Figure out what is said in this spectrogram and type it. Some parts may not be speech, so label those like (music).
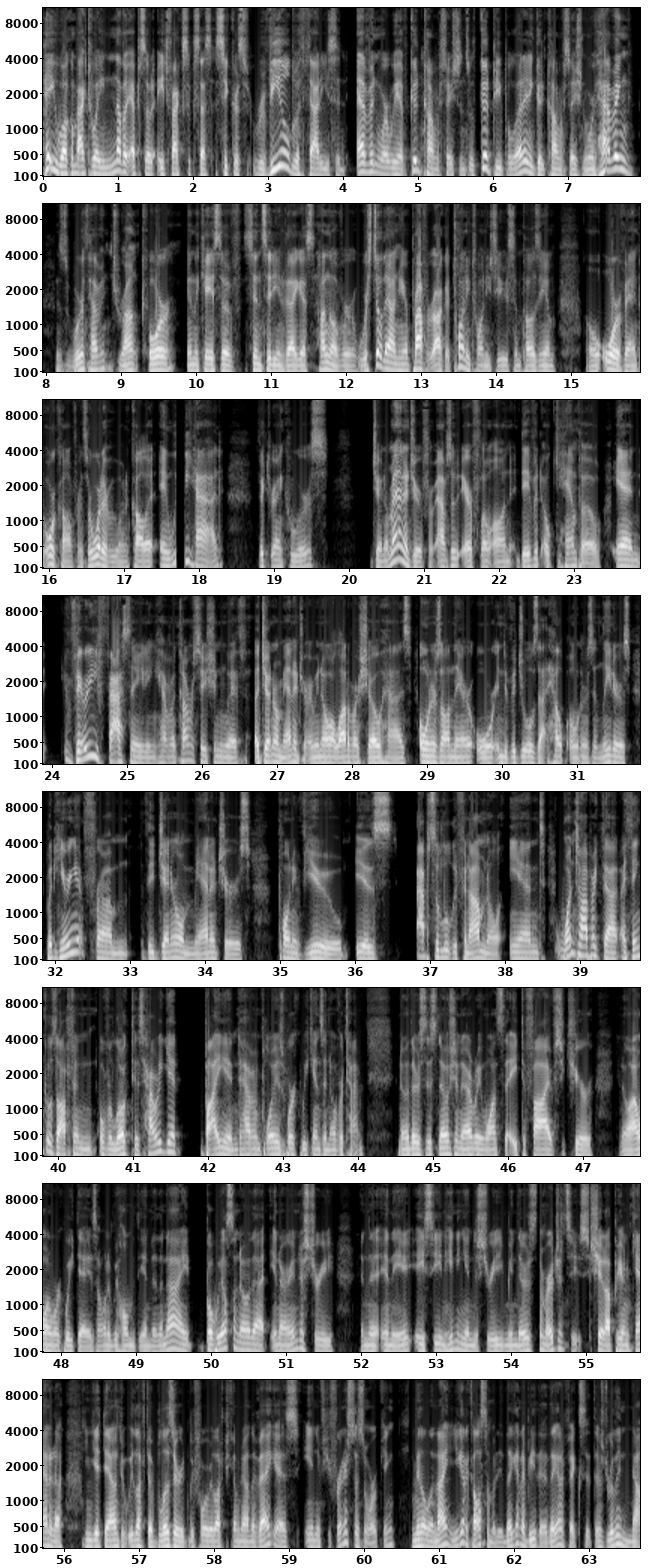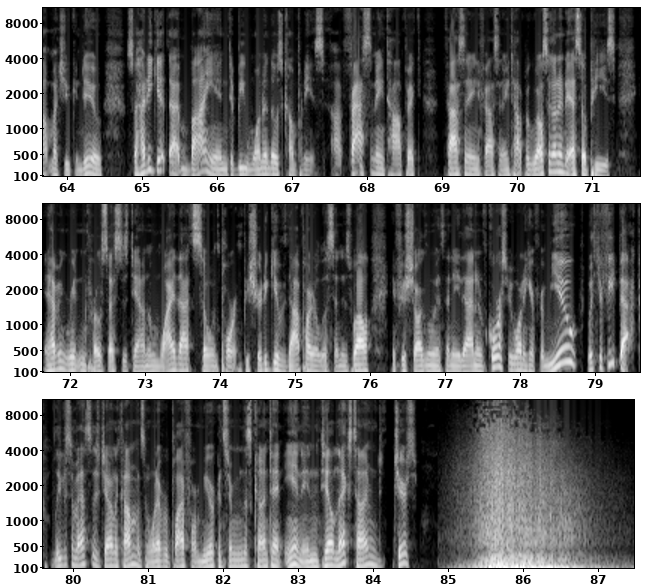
Hey, welcome back to another episode of HVAC Success Secrets Revealed with Thaddeus and Evan, where we have good conversations with good people. And any good conversation worth having is worth having drunk. Or in the case of Sin City and Vegas, hungover. We're still down here, Profit Rocket 2022 symposium or, or event or conference or whatever we want to call it. And we had Victor Rancour's, general manager from Absolute Airflow on David Ocampo. And very fascinating having a conversation with a general manager. I mean, know a lot of our show has owners on there or individuals that help owners and leaders, but hearing it from the general manager's point of view is absolutely phenomenal. And one topic that I think was often overlooked is how to get buy-in to have employees work weekends and overtime. You know, there's this notion that everybody wants the eight to five secure. You know, I want to work weekdays. I want to be home at the end of the night. But we also know that in our industry, in the in the AC and heating industry, I mean, there's emergencies. Shit up here in Canada, you can get down to. We left a blizzard before we left to come down to Vegas, and if your furnace isn't working, middle of the night, you got to call somebody. They got to be there. They got to fix it. There's really not much you can do. So, how do you get that buy-in to be one of those companies? Uh, fascinating topic fascinating, fascinating topic. We also got into SOPs and having written processes down and why that's so important. Be sure to give that part a listen as well if you're struggling with any of that. And of course, we want to hear from you with your feedback. Leave us a message down in the comments on whatever platform you're consuming this content in. And until next time, cheers.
